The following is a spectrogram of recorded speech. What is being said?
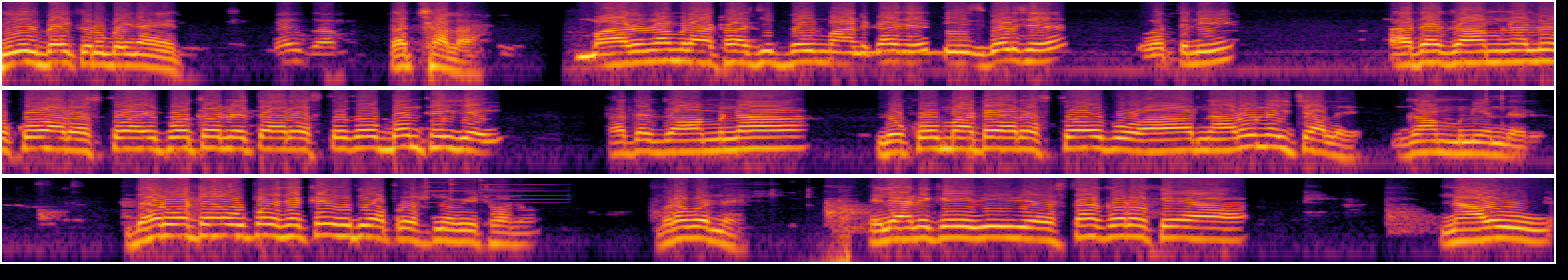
દિનેશભાઈ કનુભાઈ નાયક. કયું ગામ? અચ્છાલા મારું નામ રાઠવા અજીતભાઈ માંડકા છે તેજગઢ છે વતની. આ ગામના લોકો આ રસ્તો આપ્યો હતો ને તો આ રસ્તો તો બંધ થઈ જાય. આ ગામના લોકો માટે આ રસ્તો આપ્યો. આ નારો નહીં ચાલે ગામની અંદર. દર વટે આ ઉપર છે, કઈ સુધી આ પ્રશ્ન વેઠવાનો? બરાબર ને? એટલે આની કઈ એવી વ્યવસ્થા કરો કે આ નાળું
